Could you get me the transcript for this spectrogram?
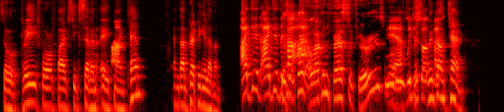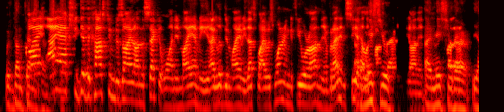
so three four five six seven eight nine ten and I'm prepping 11 i did i did the Is co- it, wait, 11 Fast and Furious? yeah we we, just saw we've the- done 10 we've done 10 So I. I actually did the costume design on the second one in Miami. I lived in Miami. That's why I was wondering if you were on there, but I didn't see a I miss helicopter you. on it. I miss you uh, there yeah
